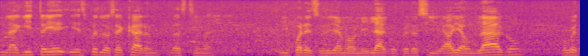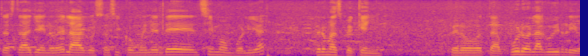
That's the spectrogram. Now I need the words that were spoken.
un laguito y, y después lo secaron, lástima. Y por eso se llama Unilago, pero sí, había un lago. Bogotá estaba lleno de lagos, así como en el del Simón Bolívar, pero más pequeño. Pero está puro lago y río.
